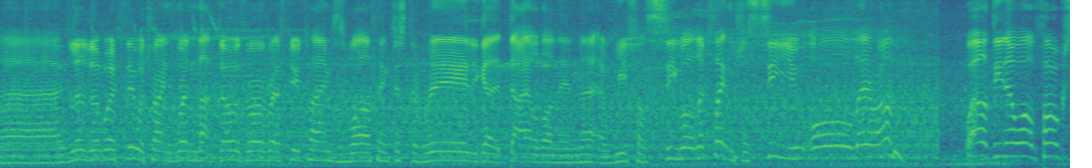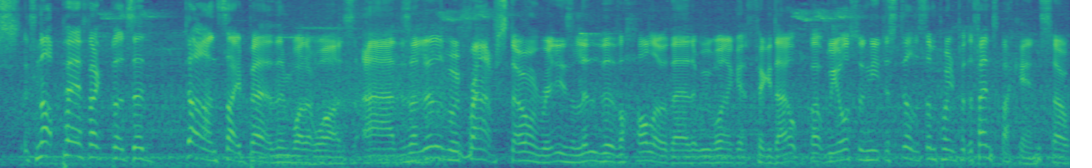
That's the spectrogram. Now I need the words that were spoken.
Uh, a little bit of work to do. We'll try and run that dozer over a few times as well, I think, just to really get it dialed on in there. And we shall see what it looks like. We shall see you all later on. Well, do you know what, folks? It's not perfect, but it's a darn sight better than what it was. Uh, there's a little, ran out of stone, really. There's a little bit of a hollow there that we want to get figured out. But we also need to still, at some point, put the fence back in. So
